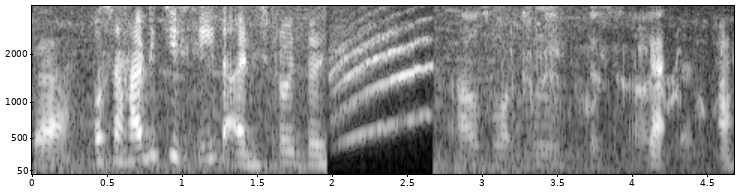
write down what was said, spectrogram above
There. Also, how did you see that I destroyed those? I was watching you because I was Okay. dead. Oh.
